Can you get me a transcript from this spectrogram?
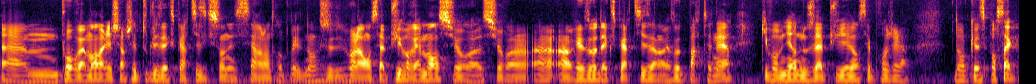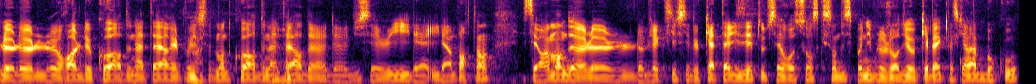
Euh, pour vraiment aller chercher toutes les expertises qui sont nécessaires à l'entreprise. Donc voilà, on s'appuie vraiment sur, euh, sur un, un réseau d'expertise, un réseau de partenaires qui vont venir nous appuyer dans ces projets-là. Donc c'est pour ça que le, rôle de coordonnateur et le positionnement de coordonnateur du CEI, il est, il est important. C'est vraiment l'objectif, c'est de catalyser toutes ces ressources qui sont disponibles aujourd'hui au Québec, parce qu'il y en a beaucoup,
